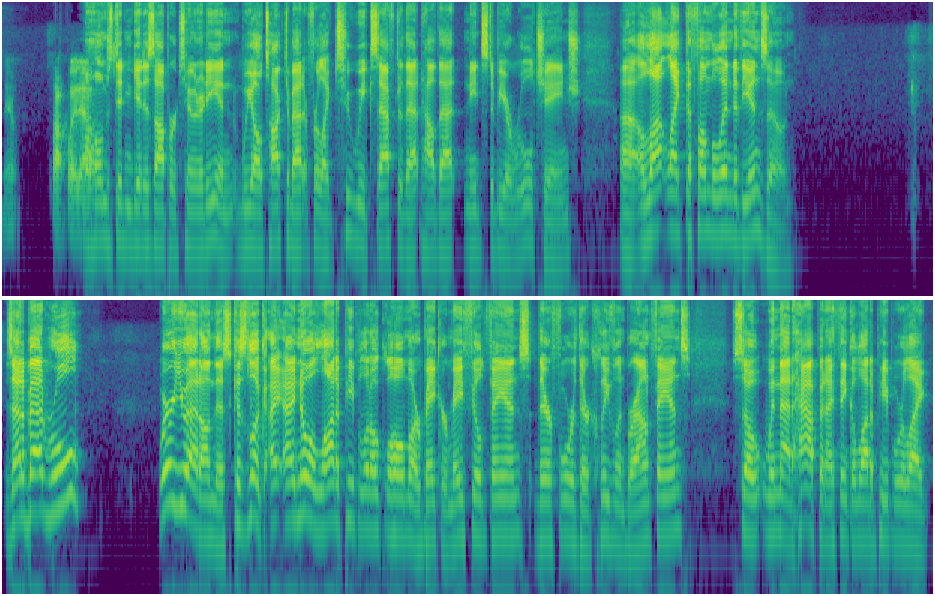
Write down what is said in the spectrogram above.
it's played out. Mahomes didn't get his opportunity, and we all talked about it for like two weeks after that. How that needs to be a rule change, uh, a lot like the fumble into the end zone. Is that a bad rule? Where are you at on this? Because look, I, I know a lot of people in Oklahoma are Baker Mayfield fans, therefore they're Cleveland Brown fans. So when that happened, I think a lot of people were like,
